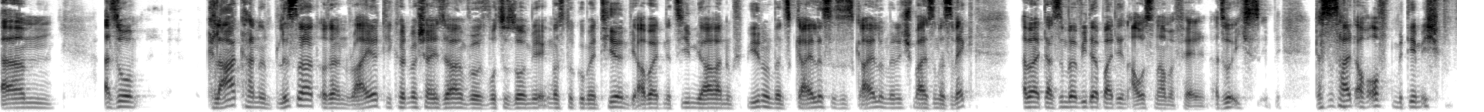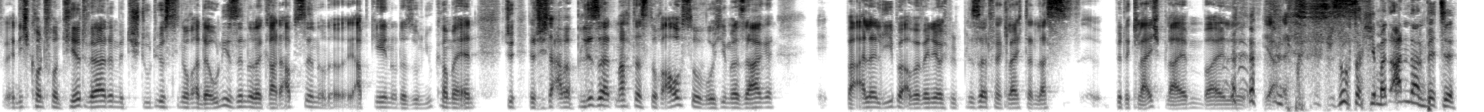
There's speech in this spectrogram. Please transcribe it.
Ähm, also Klar kann ein Blizzard oder ein Riot, die können wahrscheinlich sagen, wo, wozu sollen wir irgendwas dokumentieren? Wir arbeiten jetzt sieben Jahre an einem Spiel und wenn es geil ist, ist es geil und wenn nicht, schmeißen wir es weg. Aber da sind wir wieder bei den Ausnahmefällen. Also ich, das ist halt auch oft, mit dem ich, wenn ich konfrontiert werde mit Studios, die noch an der Uni sind oder gerade ab sind oder abgehen oder so Newcomer end, aber Blizzard macht das doch auch so, wo ich immer sage, bei aller Liebe, aber wenn ihr euch mit Blizzard vergleicht, dann lasst äh, bitte gleich bleiben, weil ja. Sucht euch jemand anderen bitte,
